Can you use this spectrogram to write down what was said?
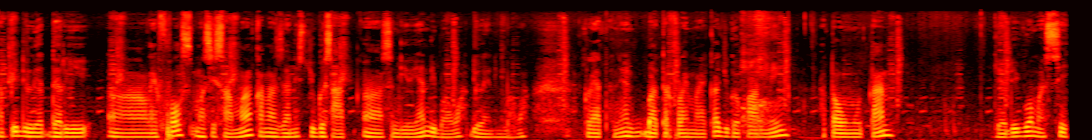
tapi dilihat dari uh, level masih sama karena Zanis juga saat uh, sendirian di bawah di landing bawah. Kelihatannya butterfly mereka juga farming atau ngutan jadi gue masih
